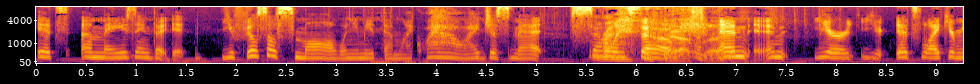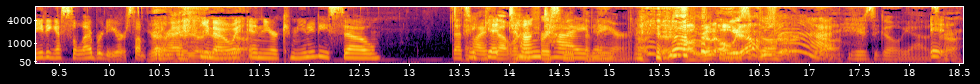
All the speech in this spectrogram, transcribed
it's amazing that it, you feel so small when you meet them. Like, wow, I just met so and so, Yes, right. and and you're, you it's like you're meeting a celebrity or something, Yeah, yeah, yeah, you know, yeah, yeah. in your community. So That's I how I get felt when I first met tongue-tied the and- mayor. Okay. Oh, really? Oh, Years yeah, ago. sure, yeah. Years ago, yeah. I was It- like,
